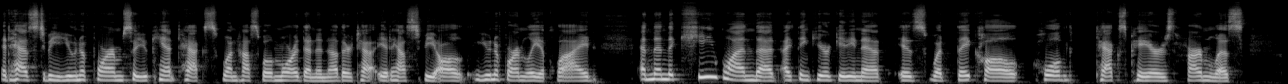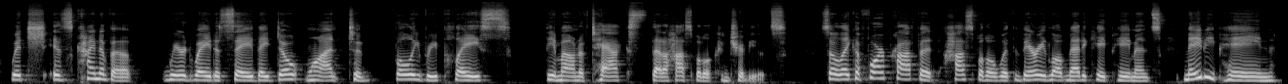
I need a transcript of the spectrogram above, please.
It has to be uniform. So you can't tax one hospital more than another. Ta- it has to be all uniformly applied. And then the key one that I think you're getting at is what they call hold taxpayers harmless, which is kind of a weird way to say they don't want to fully replace the amount of tax that a hospital contributes. So, like a for profit hospital with very low Medicaid payments may be paying,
